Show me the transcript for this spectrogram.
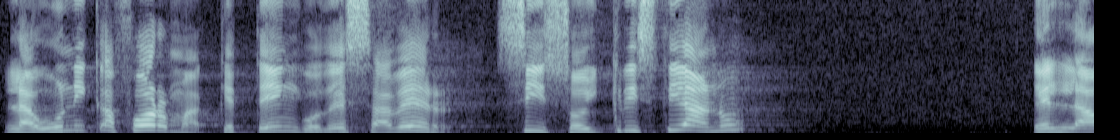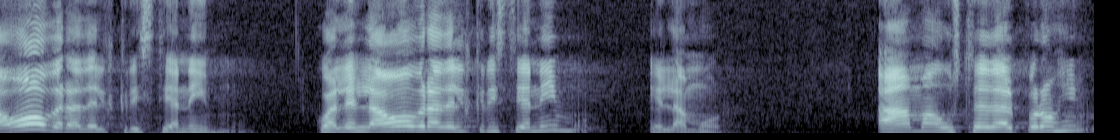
la única forma que tengo de saber si soy cristiano es la obra del cristianismo. ¿Cuál es la obra del cristianismo? El amor. ¿Ama usted al prójimo?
